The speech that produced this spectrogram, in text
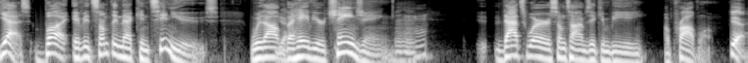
yes, but if it's something that continues without Yeah. behavior changing, Mhm. that's where sometimes it can be a problem. yeah,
